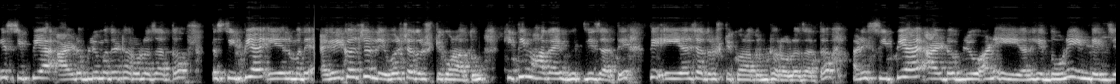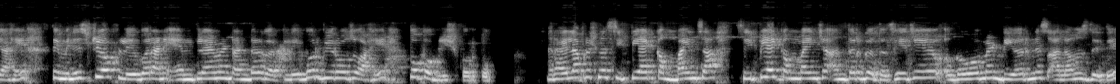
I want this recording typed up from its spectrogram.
हे सीपीआय आय डब्ल्यू मध्ये ठरवलं जातं. तर सीपीआय एलमध्ये ऍग्रिकल्चर लेबरच्या दृष्टिकोनातून किती महागाई घेतली जाते ते एलच्या दृष्टिकोनातून ठरवलं जातं. आणि सीपीआय आय डब्ल्यू आणि एएल हे दोन्ही इंडेक्स जे आहे ते मिनिस्ट्री ऑफ लेबर आणि एम्प्लॉयमेंट अंतर्गत लेबर ब्युरो जो आहे तो पब्लिश करतो. राहिला प्रश्न सीपीआय कंबाईनचा सीपीआय कंबाईनच्या अंतर्गतच हे जे गव्हर्नमेंट डिअरनेस अलाउन्स देते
